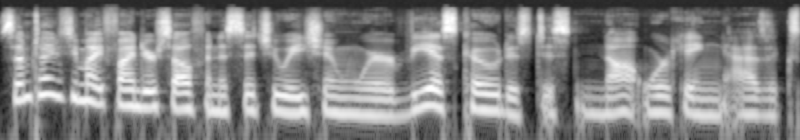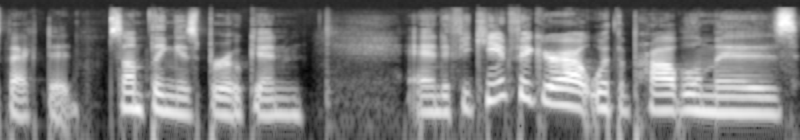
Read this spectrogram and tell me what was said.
Sometimes you might find yourself in a situation where VS Code is just not working as expected. Something is broken. And if you can't figure out what the problem is,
